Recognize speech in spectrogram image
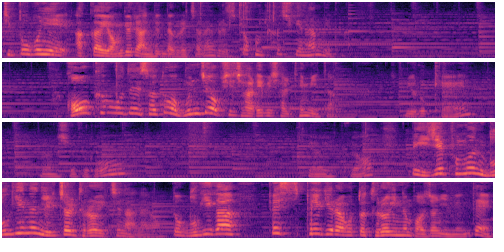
뒷부분이 아까 연결이 안 된다 그랬잖아요. 그래서 조금 펴지긴 합니다. 거워크 모드에서도 문제 없이 자립이 잘 됩니다. 이렇게 이런 식으로 되어 있고요. 근데 이 제품은 무기는 일절 들어있진 않아요. 또 무기가 패스트팩이라고 또 들어있는 버전이 있는데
